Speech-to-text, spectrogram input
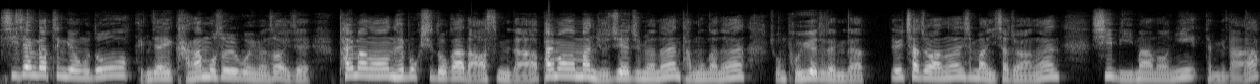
시젠 같은 경우도 굉장히 강한 모습을 보이면서 이제 8만 원 회복 시도가 나왔습니다. 8만 원만 유지해 주면은 당분간은 좀 보유해도 됩니다. 1차 저항은 10만, 2차 저항은 12만 원이 됩니다.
